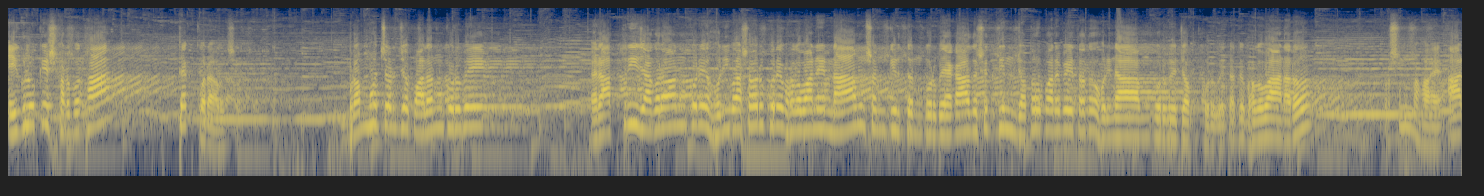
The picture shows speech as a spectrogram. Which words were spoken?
এগুলোকে সর্বথা ত্যাগ করা উচিত। ব্রহ্মচর্য পালন করবে, রাত্রি জাগরণ করে, হরিবাসর করে ভগবানের নাম সংকীর্তন করবে, একাদশীর দিন যত পারবে তত হরিনাম করবে, জপ করবে, তাতে ভগবান আরও প্রসন্ন হয়। আর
